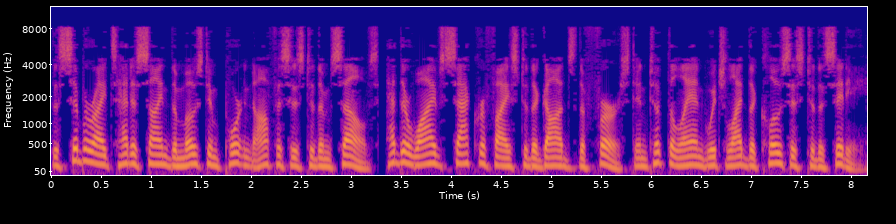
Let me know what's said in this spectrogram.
the Sybarites had assigned the most important offices to themselves, had their wives sacrificed to the gods the first and took the land which lied the closest to the city.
